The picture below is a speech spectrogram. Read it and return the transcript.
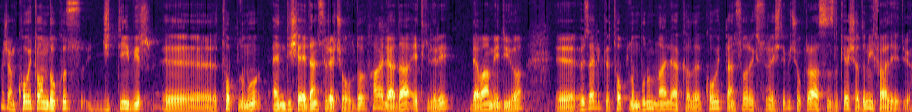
Hocam COVID-19 ciddi bir e, toplumu endişe eden süreç oldu. Hala da etkileri devam ediyor. E, özellikle toplum bununla alakalı COVID'den sonraki süreçte birçok rahatsızlık yaşadığını ifade ediyor.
